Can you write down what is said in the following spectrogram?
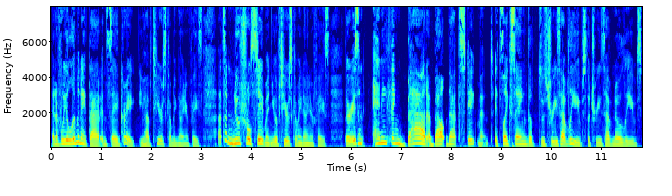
And if we eliminate that and say, great, you have tears coming down your face, that's a neutral statement. You have tears coming down your face. There isn't anything bad about that statement. It's like saying that the trees have leaves, the trees have no leaves.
